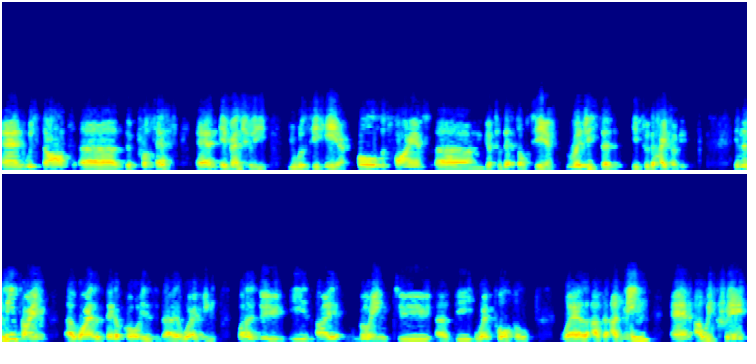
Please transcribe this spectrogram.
and we start uh, the process and eventually you will see here all the five um, virtual desktops here registered into the Hyper-V. In the meantime, uh, while the data core is uh, working, what I do is I going to uh, the web portal where as admin and I will create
